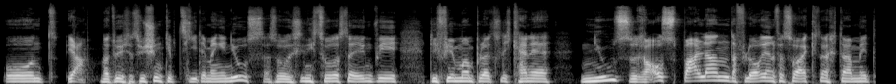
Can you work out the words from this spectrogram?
und ja, natürlich dazwischen gibt's jede Menge News. Also es ist nicht so, dass da irgendwie die Firmen plötzlich keine News rausballern. Der Florian versorgt euch damit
